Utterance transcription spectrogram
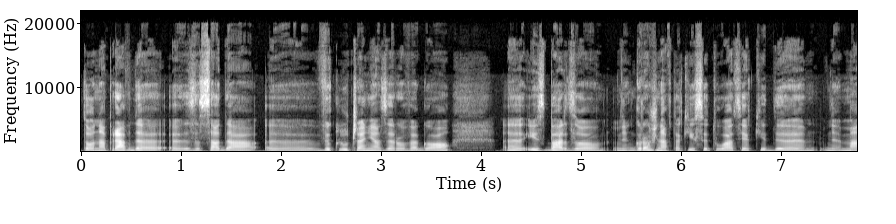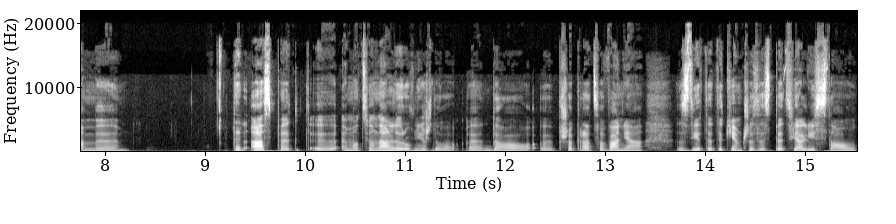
to naprawdę e, zasada e, wykluczenia zerowego e, jest bardzo groźna w takich sytuacjach, kiedy mamy ten aspekt emocjonalny również do, do przepracowania z dietetykiem czy ze specjalistą,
